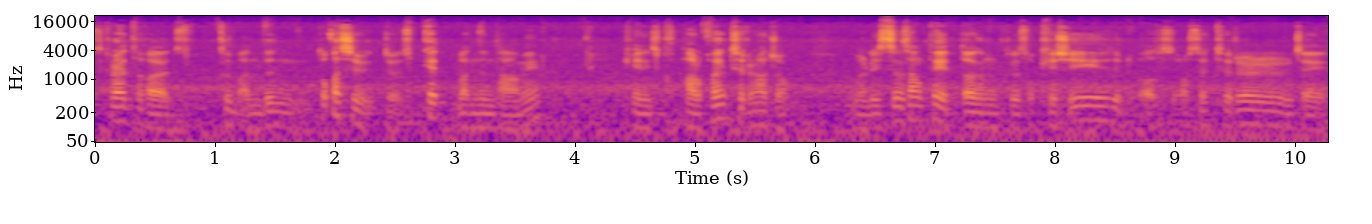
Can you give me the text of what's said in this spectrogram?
스크라이트가 그 만든 똑같이 이제 소켓 만든 다음에 걔는 이제 바로 커넥트를 하죠. 리슨 상태에 있던 그 소켓이 어- 어세트를 이제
